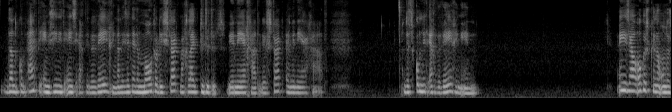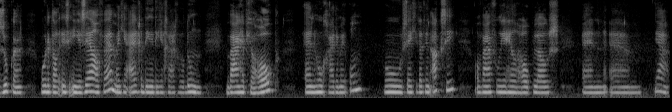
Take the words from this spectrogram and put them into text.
dan komt eigenlijk die energie niet eens echt in beweging. Dan is het net een motor die start, maar gelijk het weer neergaat en weer start en weer neergaat. Dus er komt niet echt beweging in. En je zou ook eens kunnen onderzoeken hoe dat al is in jezelf, hè, met je eigen dingen die je graag wil doen. Waar heb je hoop en hoe ga je ermee om? Hoe zet je dat in actie? Of waar voel je heel hopeloos en um, ja,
